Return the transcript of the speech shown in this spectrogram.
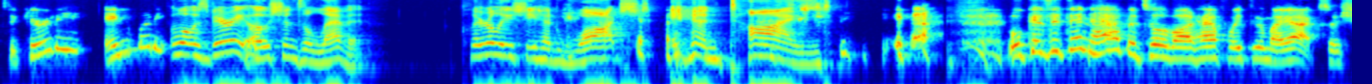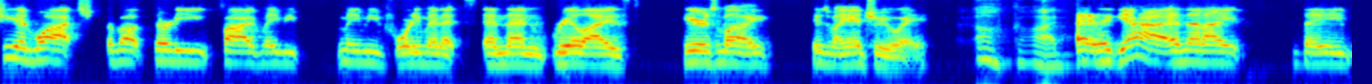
Security? Anybody? well, it was very Ocean's 11. Clearly, she had watched and timed. yeah. Well, because it didn't happen until about halfway through my act. So she had watched about 35, maybe maybe 40 minutes, and then realized here's my here's my entryway. Oh, God. And yeah, and then I they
